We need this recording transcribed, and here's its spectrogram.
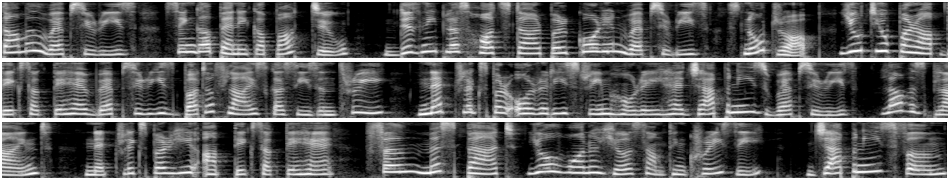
तमिल वेब सीरीज़ सिंगा पेनी का part two Disney plus Hotstar पर Korean web series snowdrop YouTube पर आप देख सकते हैं वेब सीरीज़ बटरफ्लाइज का सीज़न थ्री नेटफ्लिक्स पर ऑलरेडी स्ट्रीम हो रही है Japanese web series love is blind Netflix पर ही आप देख सकते हैं film miss Pat you'll want hear something crazy Japanese film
